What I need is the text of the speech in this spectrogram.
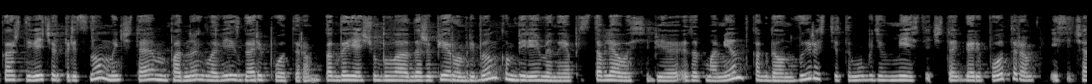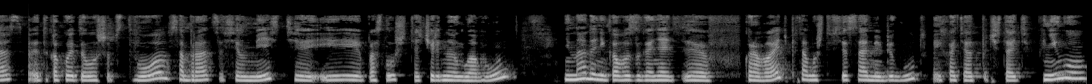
каждый вечер перед сном мы читаем по одной главе из Гарри Поттера. Когда я еще была даже первым ребенком беременной, я представляла себе этот момент, когда он вырастет, и мы будем вместе читать Гарри Поттера. И сейчас это какое-то волшебство собраться всем вместе и послушать очередную главу. Не надо никого загонять э, в кровать, потому что все сами бегут и хотят почитать книгу.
